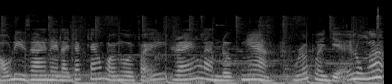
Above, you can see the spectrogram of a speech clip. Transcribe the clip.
Mẫu design này là chắc chắn mọi người phải ráng làm được nha. Rất là dễ luôn á.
